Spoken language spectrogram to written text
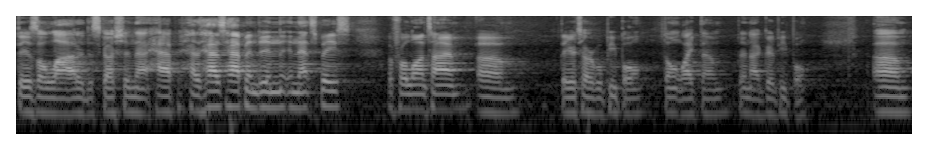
there's a lot of discussion that hap- has happened in, in that space for a long time. Um, they are terrible people. Don't like them. They're not good people. Um,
